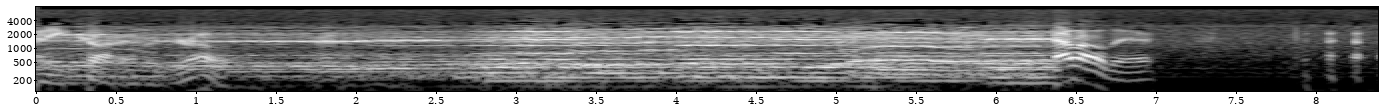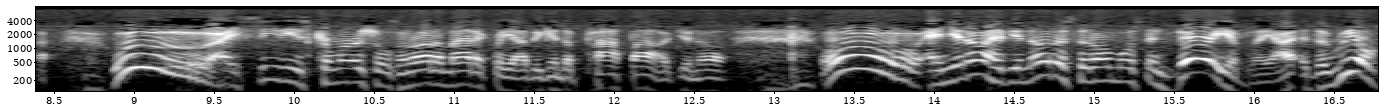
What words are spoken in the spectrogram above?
any car I ever drove. Ooh, I see these commercials and automatically I begin to pop out, you know. Oh, and you know, have you noticed that almost invariably, I, the real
